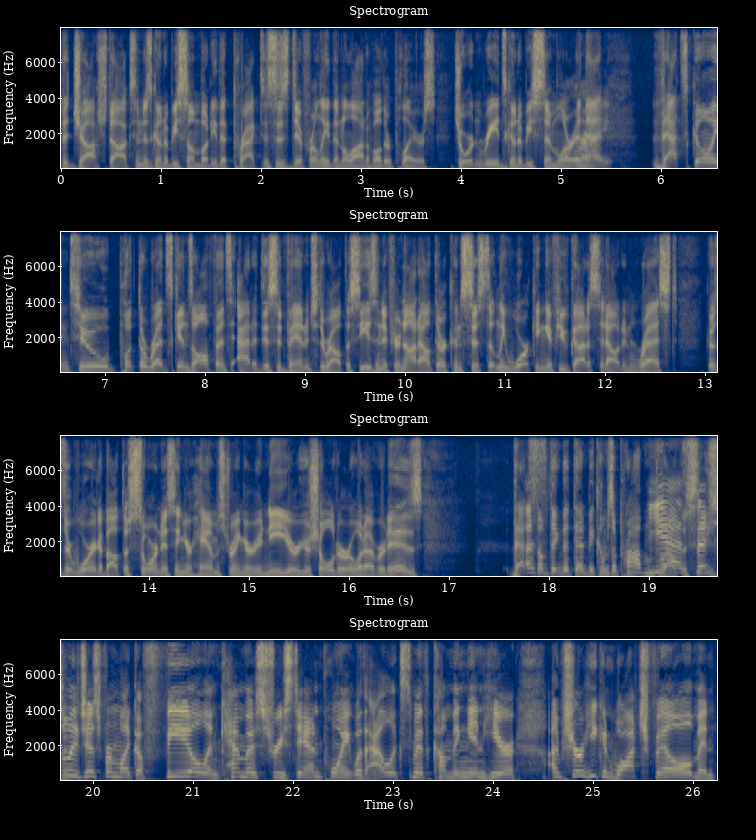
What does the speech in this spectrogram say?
that Josh Doctson is going to be somebody that practices differently than a lot of other players. Jordan Reed's going to be similar, and Right. that that's going to put the Redskins offense at a disadvantage throughout the season if you're not out there consistently working. If you've got to sit out and rest because they're worried about the soreness in your hamstring or your knee or your shoulder or whatever it is, that's Es- something that then becomes a problem Yeah, throughout the especially season. just from like a feel and chemistry standpoint with Alex Smith coming in here. I'm sure he can watch film and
